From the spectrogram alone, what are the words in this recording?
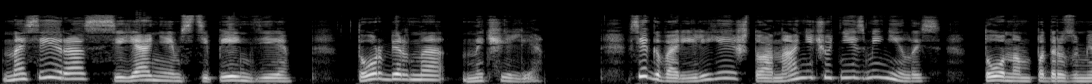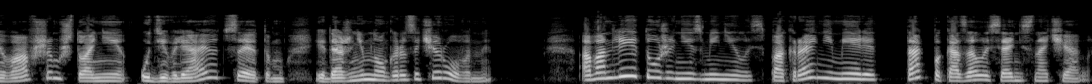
на сей раз с сиянием стипендии Торберна на челе. Все говорили ей, что она ничуть не изменилась, тоном подразумевавшим, что они удивляются этому и даже немного разочарованы. А Ван Лей тоже не изменилась, по крайней мере, так показалось Ане сначала.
